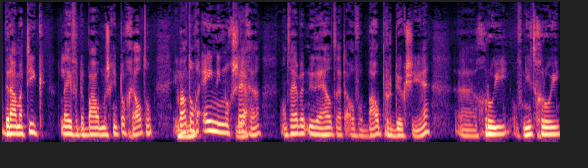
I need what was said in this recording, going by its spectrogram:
dramatiek levert de bouw misschien toch geld op. Ik wou toch één ding nog zeggen, want we hebben het nu de hele tijd over bouwproductie. Hè? Groei of niet groei.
